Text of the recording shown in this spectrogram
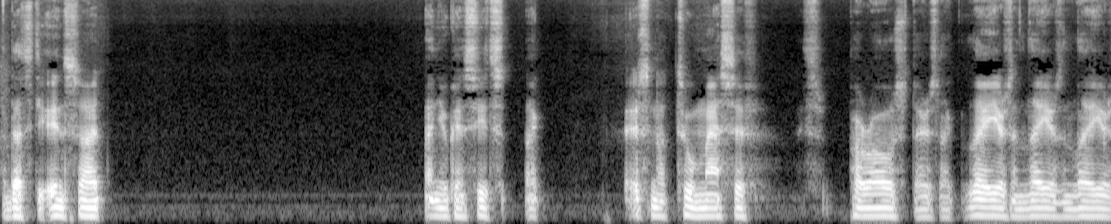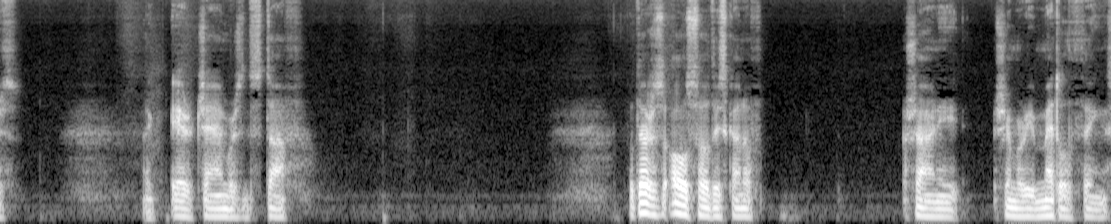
And that's the inside. And you can see it's like it's not too massive. It's porous. There's like layers and layers and layers, like air chambers and stuff. But there's also this kind of shiny, shimmery metal things.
